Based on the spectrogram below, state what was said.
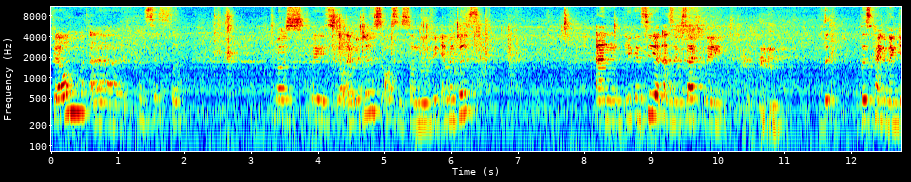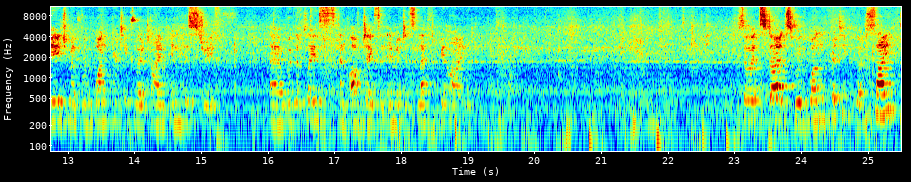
film. Uh, consists of mostly still images, also some moving images. And you can see it as exactly th this kind of engagement with one particular time in history, uh, with the place and objects and images left behind. So it starts with one particular site,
